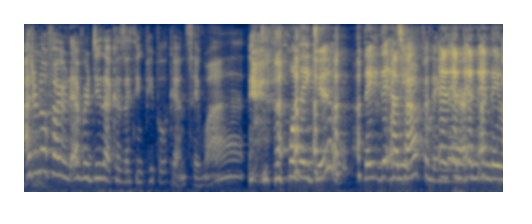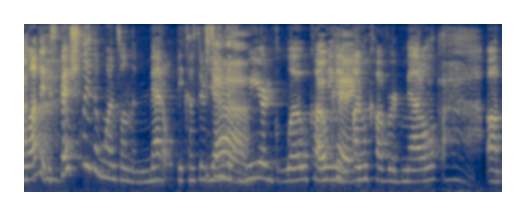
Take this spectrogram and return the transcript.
I don't know if I would ever do that because I think people look at it and say, "What? Well, they do. They, they I What's mean, happening and, there?" and, and, and they love it, especially the ones on the metal because they're seeing Yeah. this weird glow coming Okay. and uncovered metal. Ah, Um,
